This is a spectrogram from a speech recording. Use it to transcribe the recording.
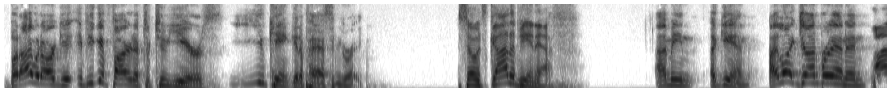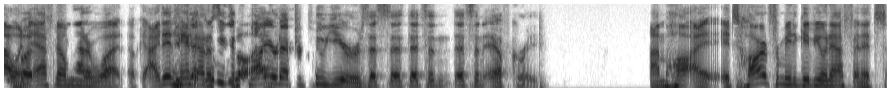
but I would argue if you get fired after two years, you can't get a passing grade. So it's got to be an F. I mean, again, I like John Brannen. Wow, an F no matter what. Okay, I didn't hand out a. If you get fired F. after two years, that's that's an that's an F grade. I'm. hard. It's hard for me to give you an F, and it's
